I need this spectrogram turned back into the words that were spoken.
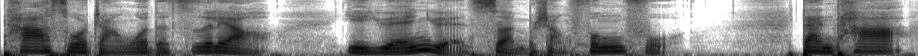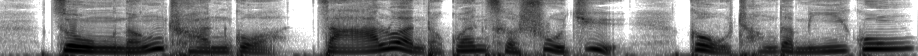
他所掌握的资料也远远算不上丰富，但他总能穿过杂乱的观测数据构成的迷宫，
